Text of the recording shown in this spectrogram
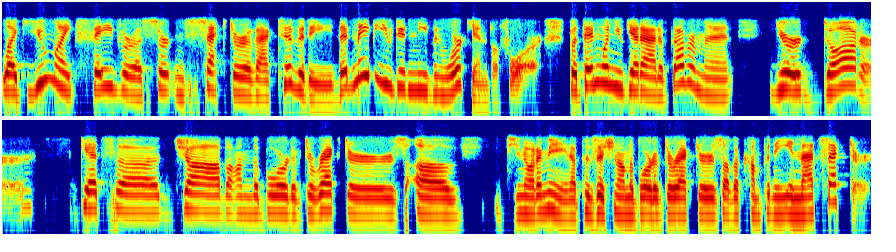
Like you might favor a certain sector of activity that maybe you didn't even work in before. But then when you get out of government, your daughter gets a job on the board of directors of, do you know what I mean? A position on the board of directors of a company in that sector.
